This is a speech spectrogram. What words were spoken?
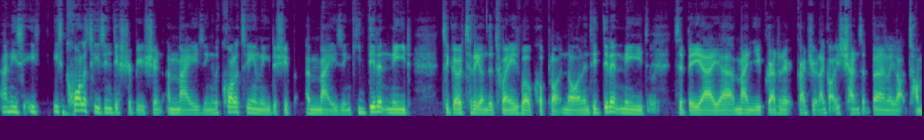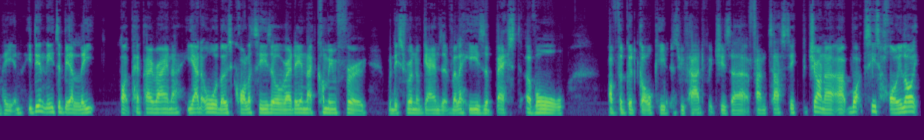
and his, his, his qualities in distribution amazing. The quality in leadership amazing. He didn't need to go to the under twenties World Cup like Nyland. He didn't need mm. to be a uh, Man U graduate. Graduate. I got his chance at Burnley like Tom Heaton. He didn't need to be elite like Pepe Reina. He had all those qualities already, and they're coming through with this run of games at Villa. He's the best of all of the good goalkeepers we've had, which is uh, fantastic. But John, uh, uh what's his highlight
